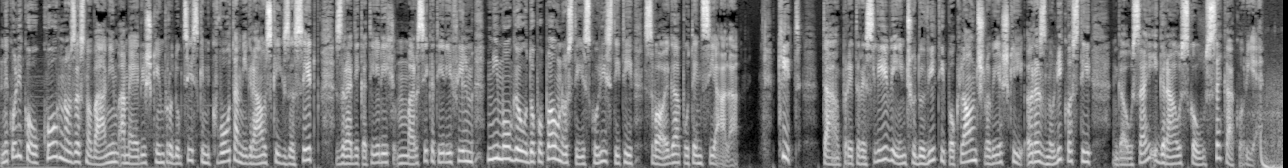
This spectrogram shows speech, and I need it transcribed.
nekoliko okorno zasnovanim ameriškim produkcijskim kvotam igralskih zasedb, zaradi katerih marsikateri film ni mogel do popolnosti izkoristiti svojega potencijala. Kit, ta pretresljivi in čudoviti poklon človeški raznolikosti, ga vsaj igralsko vsekakor je.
